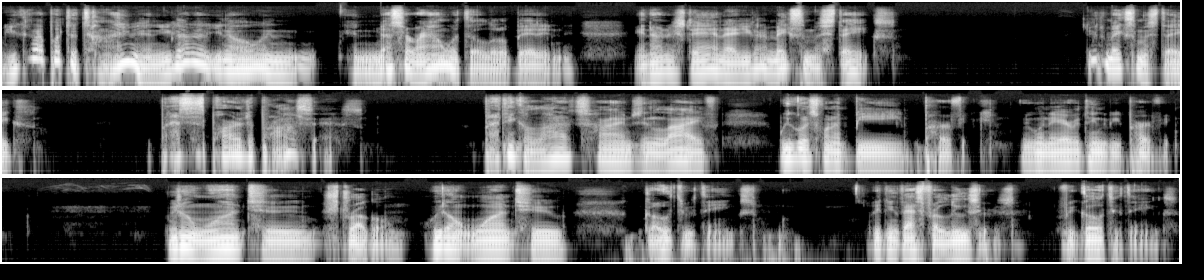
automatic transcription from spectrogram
you got to put the time in. You got to, you know, and, and mess around with it a little bit and, and understand that you're going to make some mistakes. You're going to make some mistakes, but that's just part of the process. But I think a lot of times in life, we just want to be perfect. We want everything to be perfect. We don't want to struggle. We don't want to go through things. We think that's for losers if we go through things.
